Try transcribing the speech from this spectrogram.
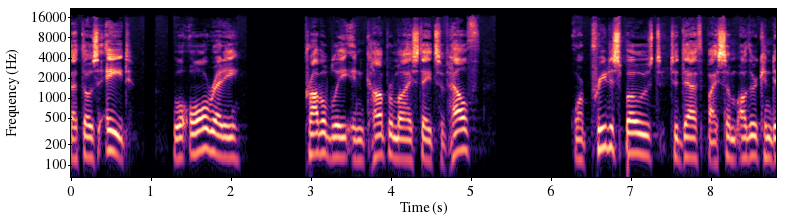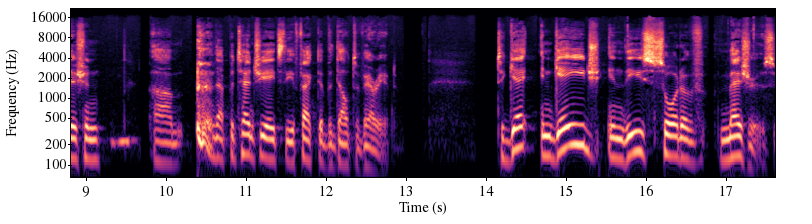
that those eight were already probably in compromised states of health or predisposed to death by some other condition um, that potentiates the effect of the Delta variant. To get engage in these sort of measures,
